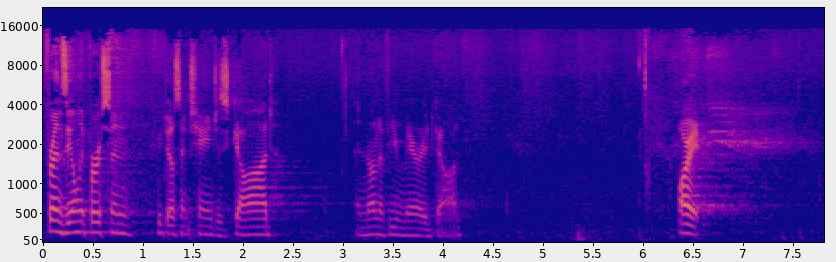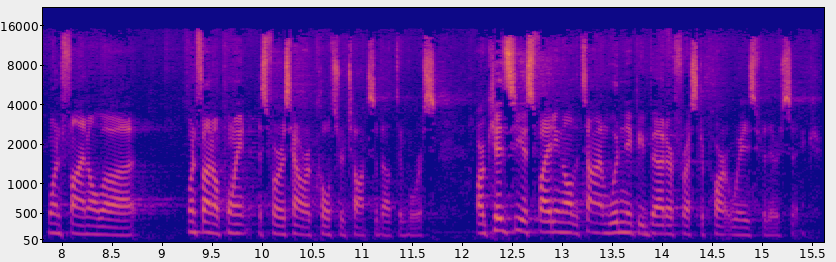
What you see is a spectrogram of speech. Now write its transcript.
Friends, the only person who doesn't change is God, and none of you married God. All right, one final, uh, one final point as far as how our culture talks about divorce. Our kids see us fighting all the time. Wouldn't it be better for us to part ways for their sake?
